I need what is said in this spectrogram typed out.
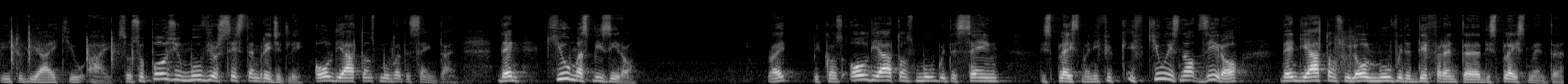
e to the i qi. So suppose you move your system rigidly. All the atoms move at the same time. Then q must be 0, right? Because all the atoms move with the same displacement. If, you, if q is not 0, then the atoms will all move with a different uh, displacement. Uh,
